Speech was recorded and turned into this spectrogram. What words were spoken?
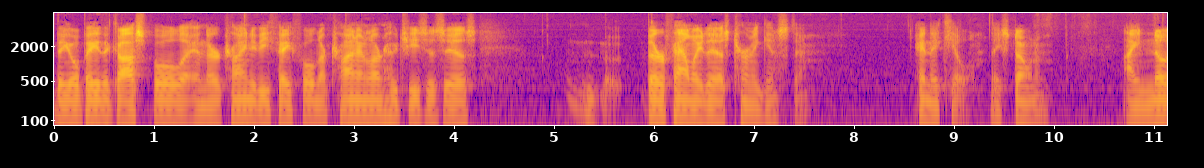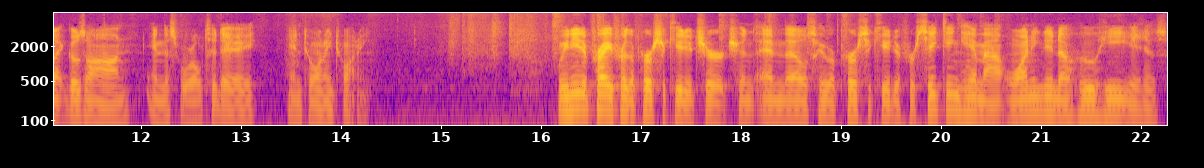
they obey the gospel and they're trying to be faithful and they're trying to learn who Jesus is, their family does turn against them. And they kill them, they stone them. I know that goes on in this world today in 2020. We need to pray for the persecuted church and, and those who are persecuted for seeking Him out, wanting to know who He is,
